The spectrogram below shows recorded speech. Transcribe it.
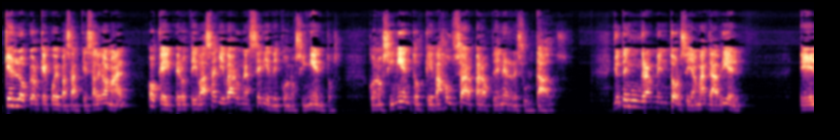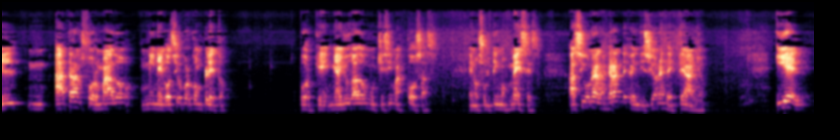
¿Qué es lo peor que puede pasar? ¿Que salga mal? Ok, pero te vas a llevar una serie de conocimientos. Conocimientos que vas a usar para obtener resultados. Yo tengo un gran mentor, se llama Gabriel. Él mm, ha transformado mi negocio por completo porque me ha ayudado muchísimas cosas en los últimos meses. Ha sido una de las grandes bendiciones de este año. Y él,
